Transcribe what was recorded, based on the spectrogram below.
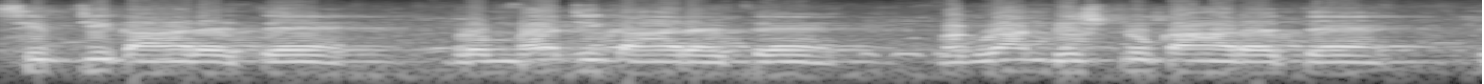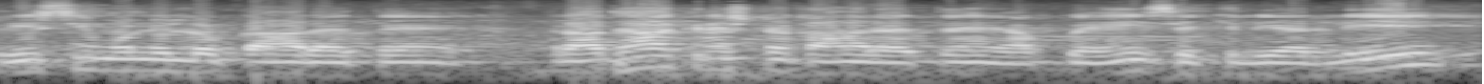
शिव जी कहाँ रहते हैं? ब्रह्मा जी कहाँ रहते हैं? भगवान विष्णु कहाँ रहते हैं? ऋषि मुनि लोग कहाँ रहते हैं? राधा कृष्ण कहाँ रहते हैं? आपको यहीं से क्लियरली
